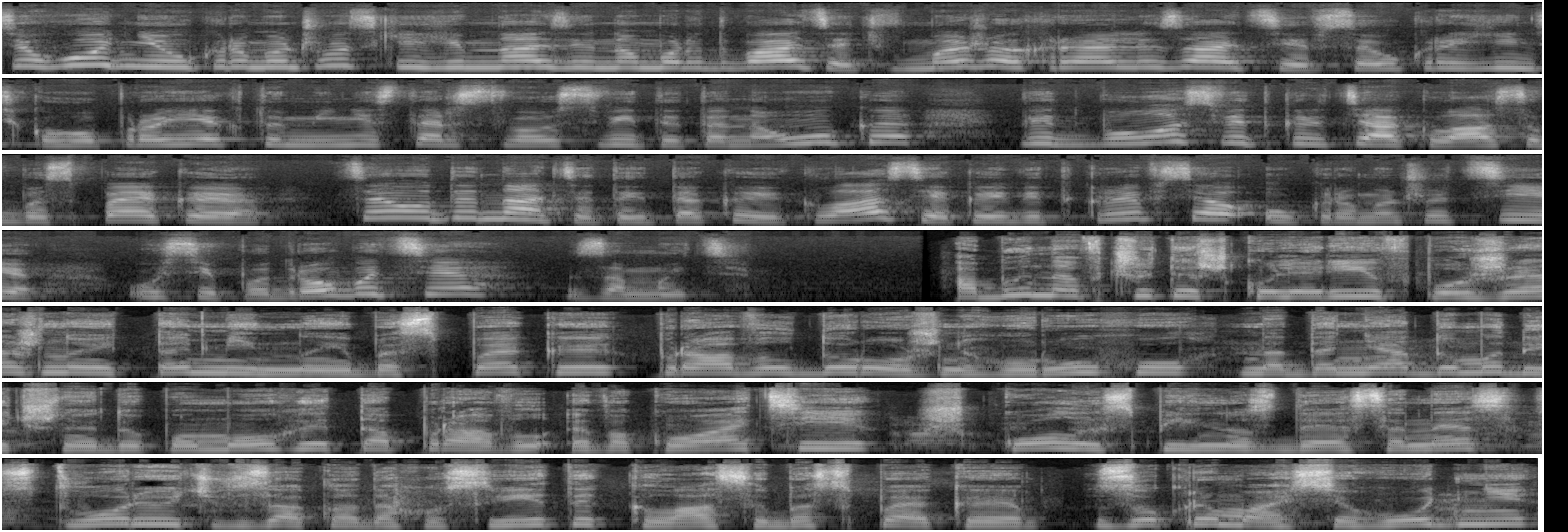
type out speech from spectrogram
Сьогодні у Кременчуцькій гімназії номер 20 в межах реалізації всеукраїнського проєкту Міністерства освіти та науки відбулось відкриття класу безпеки. Це 11-й такий клас, який відкрився у Кременчуці. Усі подробиці за мить. Аби навчити школярів пожежної та мінної безпеки, правил дорожнього руху, надання домедичної допомоги та правил евакуації, школи спільно з ДСНС створюють в закладах освіти класи безпеки. Зокрема, сьогодні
